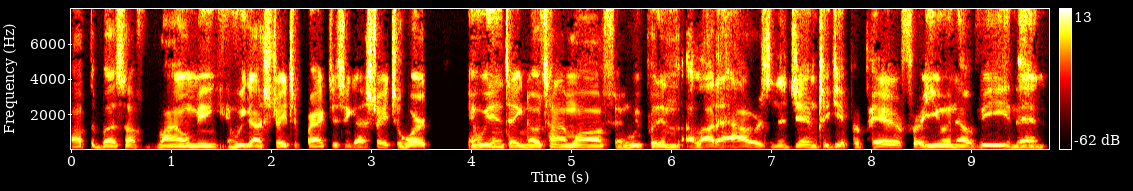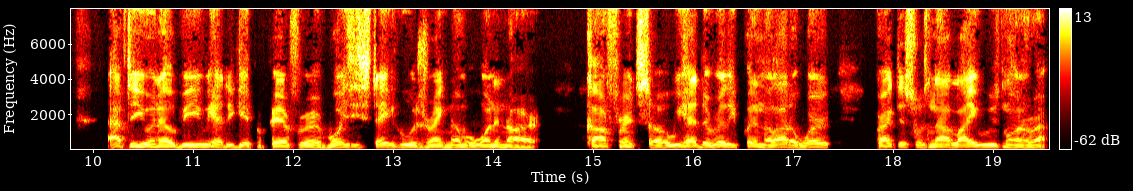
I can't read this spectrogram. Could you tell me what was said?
off the bus off of Wyoming, and we got straight to practice and got straight to work. And we didn't take no time off, and we put in a lot of hours in the gym to get prepared for UNLV. And then after UNLV, we had to get prepared for Boise State, who was ranked number one in our conference. So we had to really put in a lot of work. Practice was not light. We was going around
